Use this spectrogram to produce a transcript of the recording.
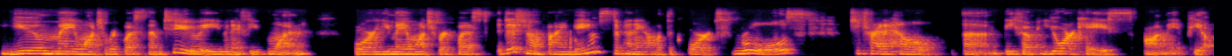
you may want to request them too, even if you've won. Or you may want to request additional findings, depending on what the court rules, to try to help um, beef up your case on the appeal.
